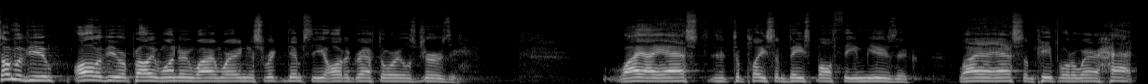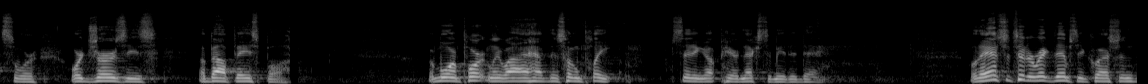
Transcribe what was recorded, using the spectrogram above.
Some of you, all of you, are probably wondering why I'm wearing this Rick Dempsey autographed Orioles jersey. Why I asked to play some baseball themed music. Why I asked some people to wear hats or, or jerseys about baseball. Or more importantly, why I have this home plate sitting up here next to me today? Well, the answer to the Rick Dempsey question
